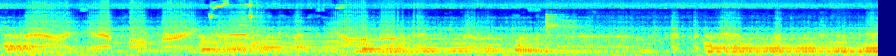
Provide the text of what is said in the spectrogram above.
They are bomber bombing Montagnana and the uh,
